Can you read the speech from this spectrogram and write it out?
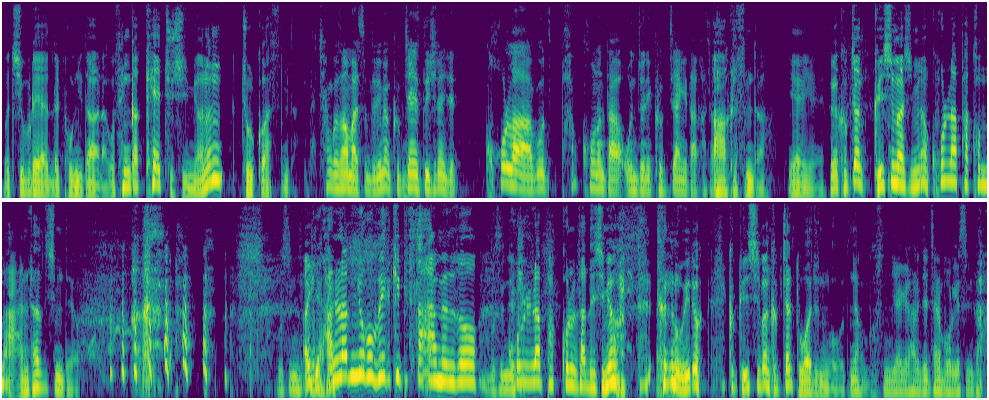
뭐 지불해야 될 돈이다라고 생각해 주시면은 좋을 것 같습니다. 참고서 말씀드리면 극장에서 드시는 이제 콜라하고 팝콘은 다 온전히 극장이 다 가져. 아 그렇습니다. 예 예. 그 극장 괘씸하시면 콜라 팝콘만 안 사 드시면 돼요. 무슨 아니 관람료가 왜 이렇게 비싸 하면서 무슨 콜라 팝콘을 사 드시면 그는 오히려 그 괘씸한 극장 도와주는 거거든요. 무슨 이야기를 하는지 잘 모르겠습니다.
